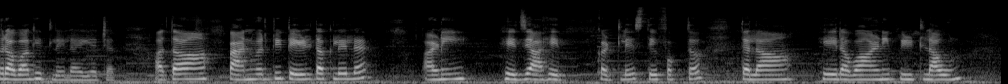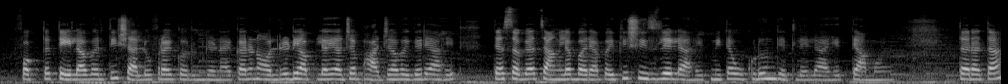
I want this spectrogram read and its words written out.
रवा घेतलेला आहे याच्यात. आता पॅनवरती तेल टाकलेलं आहे आणि हे जे आहेत कटलेस ते फक्त त्याला हे रवा आणि पीठ लावून फक्त तेलावरती शॅलो फ्राय करून घेणार. आहे कारण ऑलरेडी आपल्या या ज्या भाज्या वगैरे आहेत त्या सगळ्या चांगल्या बऱ्यापैकी शिजलेल्या आहेत. मी त्या उकडून घेतलेल्या आहेत त्यामुळे. तर आता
